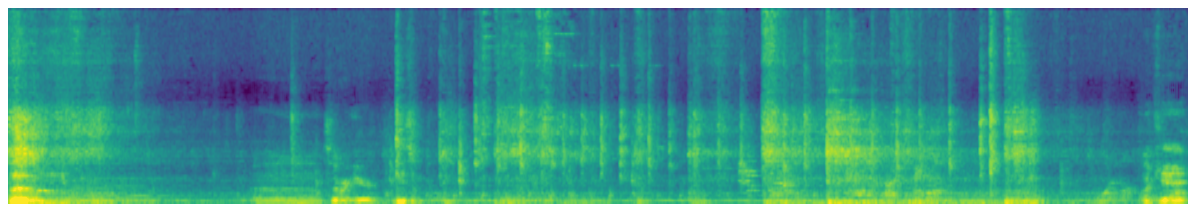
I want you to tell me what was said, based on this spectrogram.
Boom. Uh, what's over here? I Okay.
